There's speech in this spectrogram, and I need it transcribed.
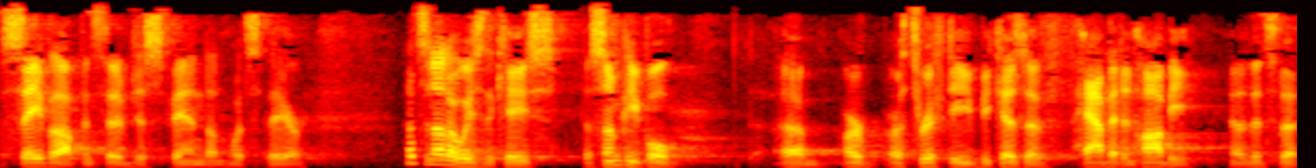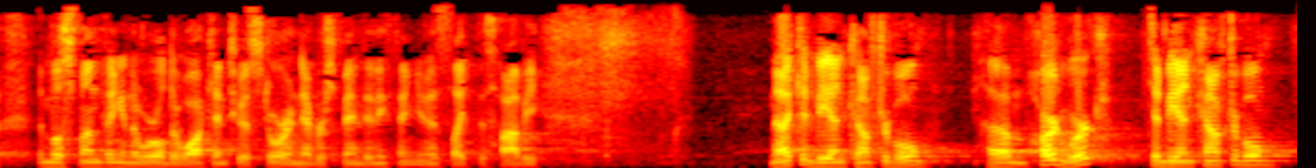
save up instead of just spend on what's there. That's not always the case. Some people um, are, are, thrifty because of habit and hobby. You know, that's the, the most fun thing in the world to walk into a store and never spend anything. You know, it's like this hobby. Now, that can be uncomfortable. Um, hard work can be uncomfortable.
